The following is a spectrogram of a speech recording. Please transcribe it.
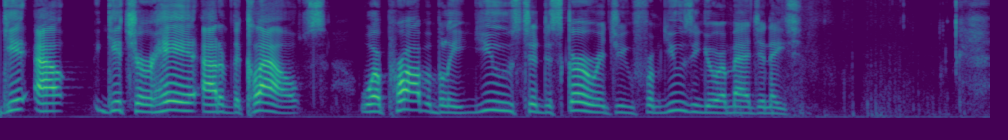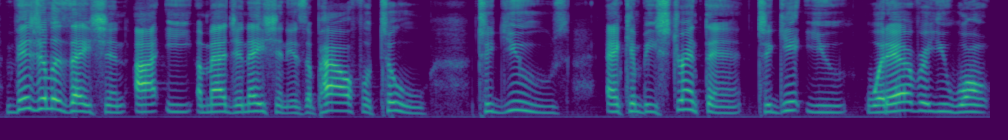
get out get your head out of the clouds were probably used to discourage you from using your imagination. Visualization, i.e., imagination, is a powerful tool to use and can be strengthened to get you whatever you want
